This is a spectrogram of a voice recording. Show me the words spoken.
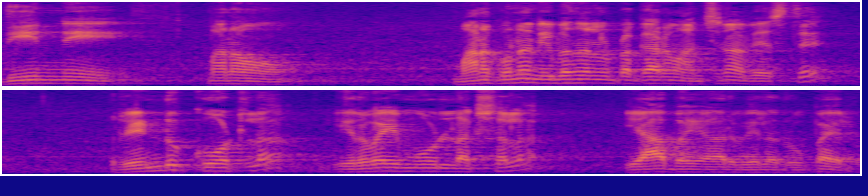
దీన్ని మనం మనకున్న నిబంధనల ప్రకారం అంచనా వేస్తే రెండు కోట్ల ఇరవై మూడు లక్షల యాభై ఆరు వేల రూపాయలు.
